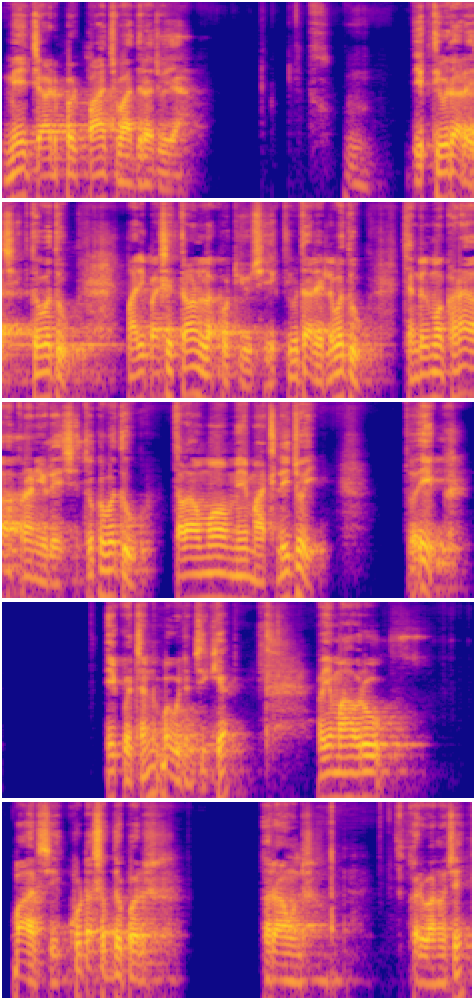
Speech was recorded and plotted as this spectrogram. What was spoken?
મેં ઝાડ પર પાંચ વાદરા જોયા. એકથી વધારે છે, તો વધુ. મારી પાસે ત્રણ લખોટીઓ છે, એકથી વધારે એટલે વધુ. જંગલમાં ઘણા પ્રાણીઓ રહે છે, તો કે વધુ. તળાવમાં મેં માછલી જોઈ. તો એક. એક વચન બહુવચન શીખ્યા. હવે મહાવરો બાર છે, ખોટા શબ્દ પર રાઉન્ડ. કરવાનો છે.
